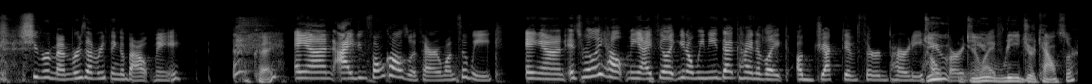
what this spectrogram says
she remembers everything about me. Okay. And I do phone calls with her once a week. And it's really helped me. I feel like, you know, we need that kind of like objective third party Do you helper in do you life. read your counselor?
